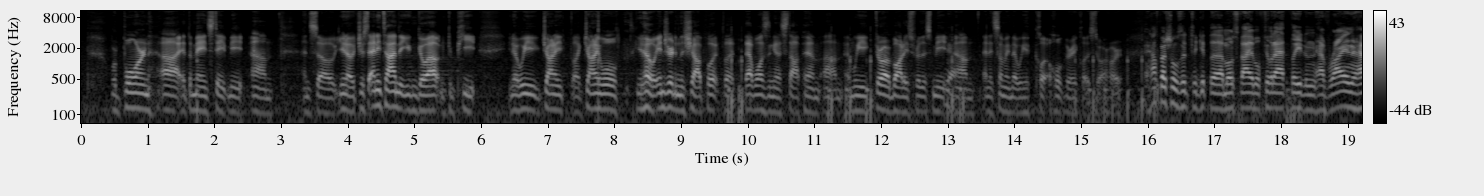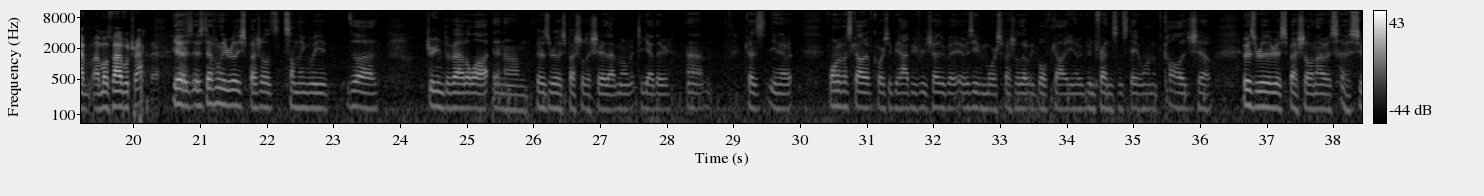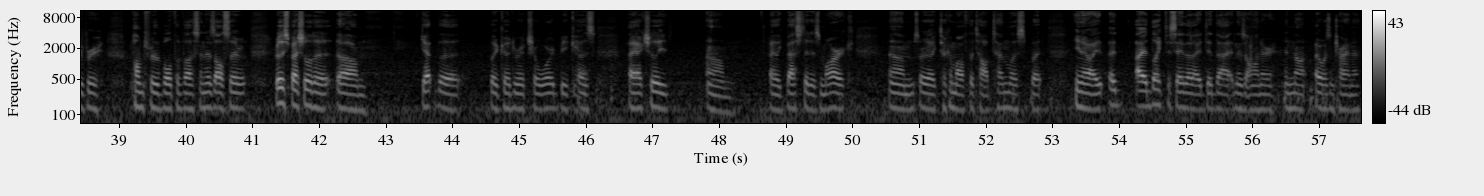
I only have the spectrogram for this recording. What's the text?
were born uh, at the Maine state meet. Um, and so, you know, just anytime that you can go out and compete, you know, we Johnny like Johnny will you know injured in the shot put, but that wasn't going to stop him. Um, and we throw our bodies for this meet, Yeah. um, and it's something that we cl- hold very close to our heart. How special is it to get the most valuable field athlete and have Ryan have a most valuable track there? Yeah, it's, was, it was definitely really special. It's something we've uh, dreamed about a lot, and um, it was really special to share that moment together. Because you know, if one of us got it, of course, we'd be happy for each other. But it was even more special that we both got it. You know, we've been friends since day one of college, so it was really, really special, and I was, I was super pumped for the both of us. And it was also really special to um, get the the Goodridge Award because I actually um, I like bested his mark, um, sort of like took him off the top ten list. But you know, I I'd, I'd like to say that I did that in his honor and not I wasn't trying to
